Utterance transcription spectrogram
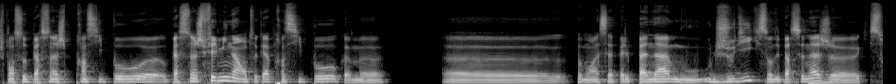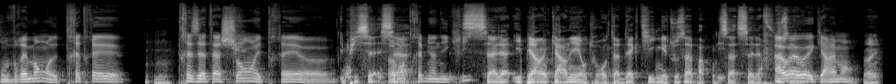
je pense aux personnages principaux, aux personnages féminins en tout cas principaux, comme euh, comment elle s'appelle Panam ou, ou Judy, qui sont des personnages euh, qui sont vraiment euh, très très Mhm. très attachants et très Et puis ça, vraiment ça, très bien écrits. ça a l'air hyper incarné en, tout- en termes d'acting et tout ça. Par contre, ça, ça a l'air fou. Ah ça, ouais ouais carrément. Ouais.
